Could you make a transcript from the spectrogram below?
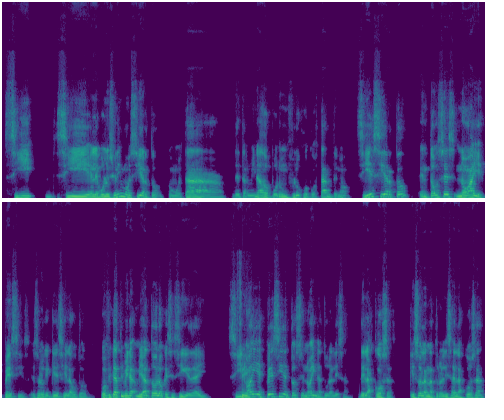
Si, si el evolucionismo es cierto, como está determinado por un flujo constante, ¿no? Si es cierto, entonces no hay especies. Eso es lo que quiere decir el autor. Vos fíjate, mira, mira todo lo que se sigue de ahí. Si no hay especie, entonces no hay naturaleza de las cosas que eso es la naturaleza de las cosas,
